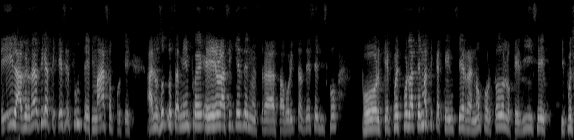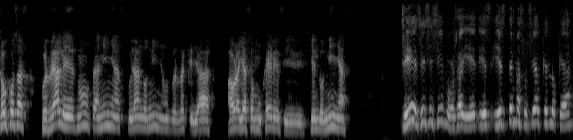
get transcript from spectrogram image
Sí, la verdad, fíjate que ese es un temazo, porque a nosotros también fue, eh, ahora sí que es de nuestras favoritas de ese disco, porque pues por la temática que encierra, ¿no? Por todo lo que dice, y pues son cosas pues reales, ¿no? O sea, niñas cuidando niños, ¿verdad? Que ya, ahora ya son mujeres y siendo niñas. Sí, sí, sí, sí, o sea, y es, y es tema social, que es lo que ha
